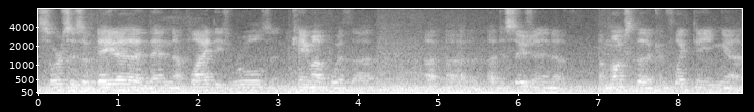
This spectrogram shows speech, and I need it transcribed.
sources of data and then applied these rules and came up with a, a, a, a decision of amongst the conflicting uh,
